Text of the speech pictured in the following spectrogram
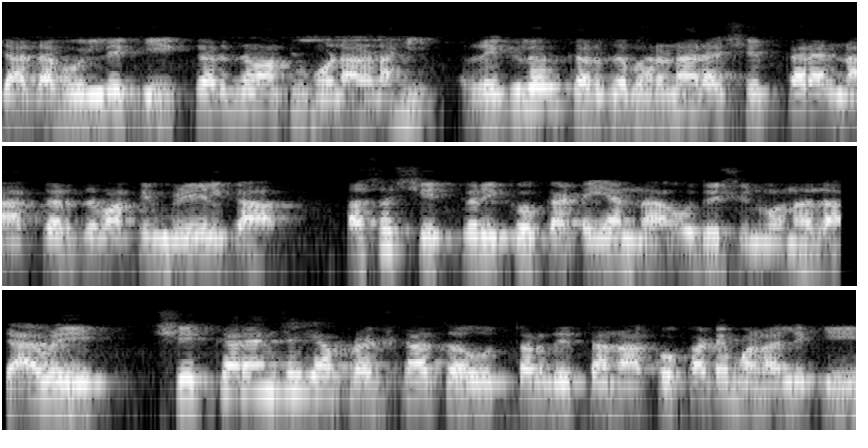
दादा बोलले की कर्जमाफी होणार नाही. रेग्युलर कर्ज भरणाऱ्या शेतकऱ्यांना कर्जमाफी मिळेल का? असं शेतकरी कोकाटे यांना उद्देशून म्हणाला. त्यावेळी शेतकऱ्यांच्या या प्रश्नाचं उत्तर देताना कोकाटे म्हणाले की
